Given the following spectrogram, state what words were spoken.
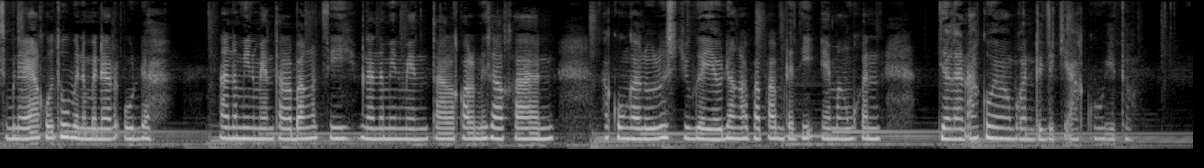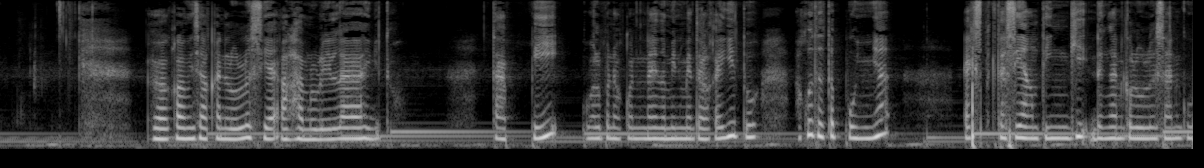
Sebenarnya aku tuh bener-bener udah nanamin mental banget sih nanamin mental. Kalau misalkan aku nggak lulus juga ya udah nggak apa-apa berarti emang bukan jalan aku emang bukan rezeki aku gitu. Uh, kalau misalkan lulus ya alhamdulillah gitu. Tapi walaupun aku nanamin mental kayak gitu aku tetap punya ekspektasi yang tinggi dengan kelulusanku.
